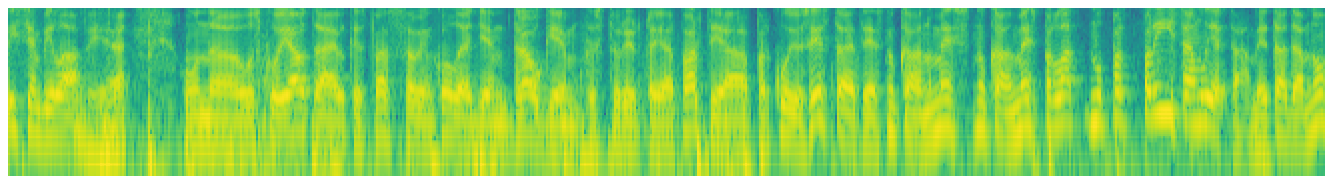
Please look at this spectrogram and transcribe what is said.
visiem bija labi. Ja? Un uh, uz ko jautāju, kas prasa saviem kolēģiem, draugiem, kas tur ir tajā partijā, par ko jūs iestājaties, nu kā, nu mēs, nu kā, mēs par, lat, nu, par, par īstām lietām. Ja tādām, nu,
